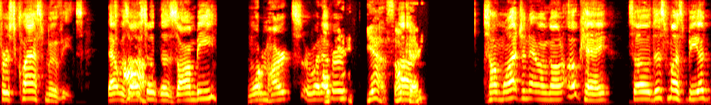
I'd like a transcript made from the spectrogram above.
First Class movies. That was ah. also the zombie Warm Hearts or whatever. Okay. Yes. Okay. Um, so I'm watching it and I'm going, okay, so this must be a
